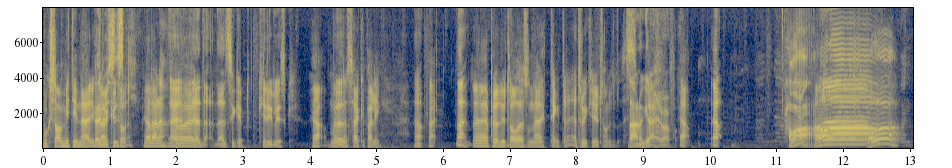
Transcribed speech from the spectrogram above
bokstav midt inne her. Det er russisk. Ja, det er det. Eh, Det, det er sikkert kyrillisk. Ja, men så har jeg ikke peiling. Ja. Nei. Nei. Jeg prøvde å uttale det sånn jeg tenkte det. Jeg tror ikke det uttales. Det er noe greier, i hvert fall. Ja. Halla! Halla! det!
